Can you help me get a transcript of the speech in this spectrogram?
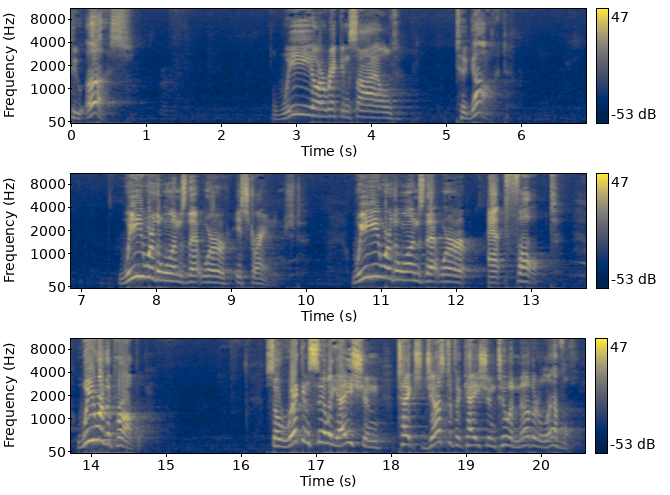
to us. We are reconciled to God. We were the ones that were estranged. We were the ones that were at fault. We were the problem. So reconciliation takes justification to another level.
